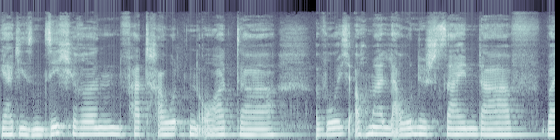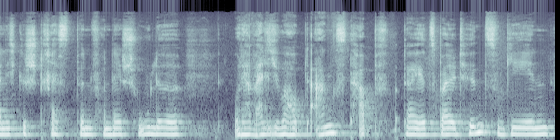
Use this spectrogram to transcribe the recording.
ja, diesen sicheren, vertrauten Ort dar, wo ich auch mal launisch sein darf, weil ich gestresst bin von der Schule oder weil ich überhaupt Angst habe, da jetzt bald hinzugehen,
